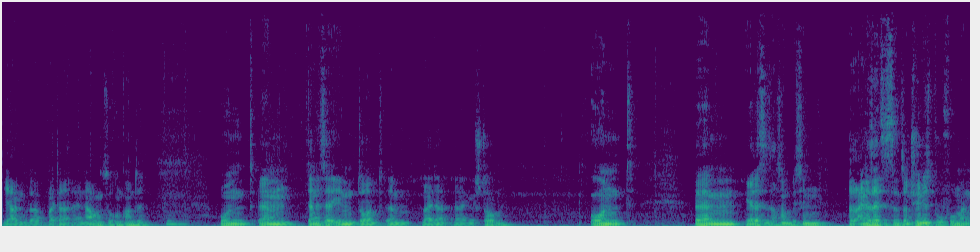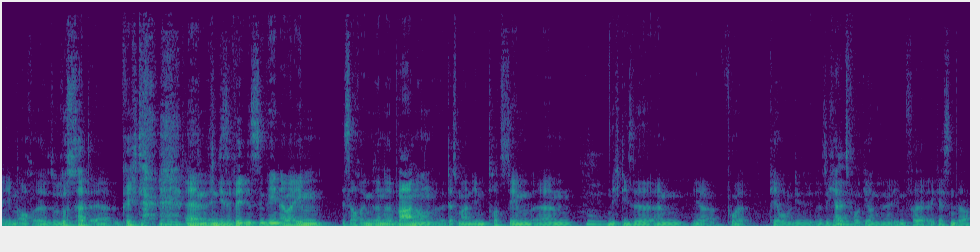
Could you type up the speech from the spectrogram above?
jagen oder weiter äh, Nahrung suchen konnte. Mhm. Und ähm, dann ist er eben dort ähm, leider äh, gestorben. Und ähm, ja, das ist auch so ein bisschen, also einerseits ist es so ein schönes Buch, wo man eben auch äh, so Lust hat, äh, kriegt, ähm, in diese Wildnis zu gehen, aber eben ist auch eben so eine Warnung, dass man eben trotzdem ähm, Mhm. nicht diese ähm, ja, Vorkehrungen, diese Sicherheitsvorkehrungen eben vergessen darf.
